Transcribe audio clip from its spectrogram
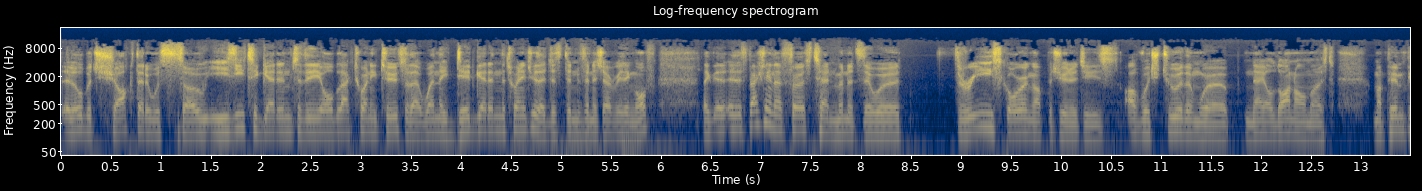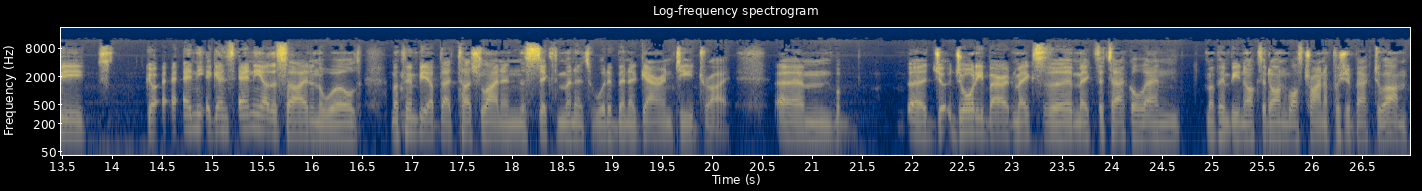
a little bit shocked that it was so easy to get into the All Black 22, so that when they did get in the 22, they just didn't finish everything off. Like, especially in that first 10 minutes, there were three scoring opportunities, of which two of them were nailed on almost. Mapimpi any against any other side in the world, Mapimpi up that touchline in the sixth minute would have been a guaranteed try. Um, uh, Jordie Barrett makes the makes the tackle and Mapimpi knocks it on whilst trying to push it back to arm.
